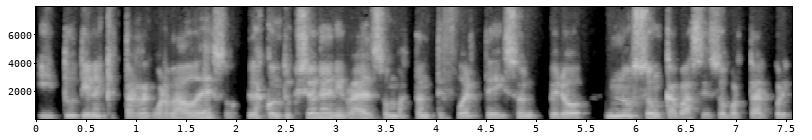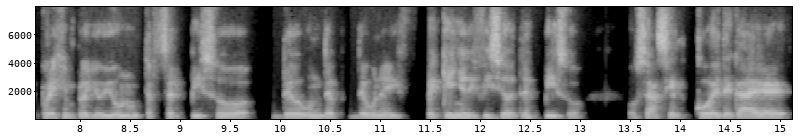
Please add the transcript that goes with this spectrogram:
y tú tienes que estar resguardado de eso. Las construcciones en Israel son bastante fuertes y son, pero no son capaces de soportar. Por, ejemplo, yo vivo en un tercer piso de un, de, un pequeño edificio de tres pisos. O sea, si el cohete cae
